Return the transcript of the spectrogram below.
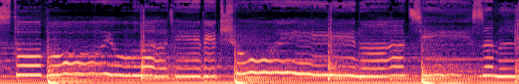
з тобою владі відчуй на цій землі.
